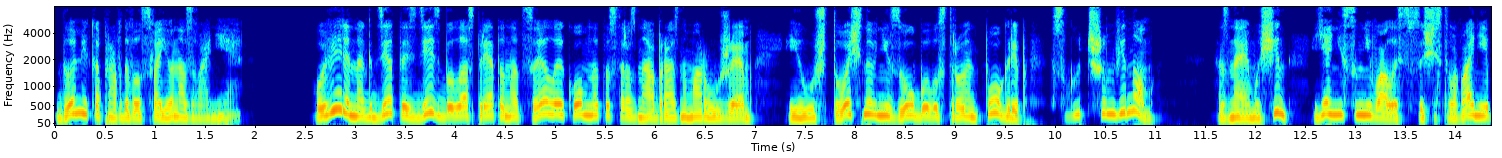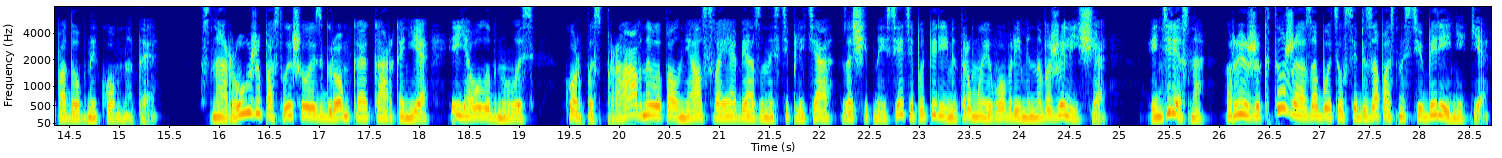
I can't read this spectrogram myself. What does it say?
домик оправдывал свое название. Уверена, где-то здесь была спрятана целая комната с разнообразным оружием, и уж точно внизу был устроен погреб с лучшим вином. Зная мужчин, я не сомневалась в существовании подобной комнаты. Снаружи послышалось громкое карканье, и я улыбнулась. Корп исправно выполнял свои обязанности, плетя защитные сети по периметру моего временного жилища. Интересно, Рыжик тоже озаботился безопасностью Береники?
